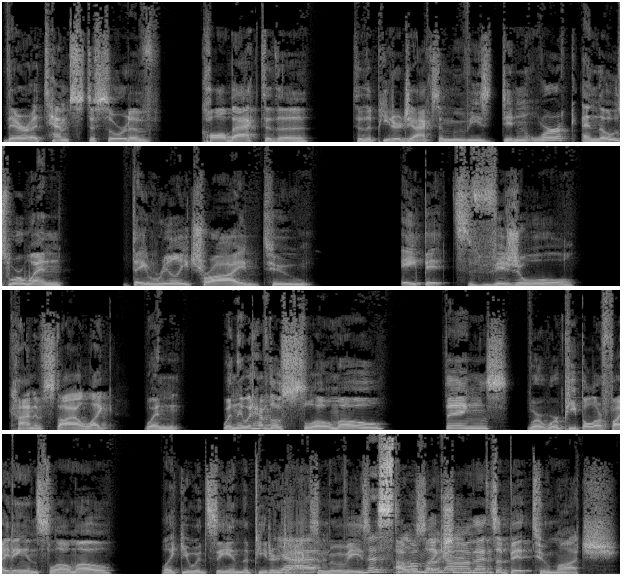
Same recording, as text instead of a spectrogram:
their attempts to sort of call back to the to the Peter Jackson movies didn't work, and those were when they really tried to ape its visual kind of style, like when when they would have those slow mo things where where people are fighting in slow mo, like you would see in the Peter Yeah, Jackson movies. I was like, oh, that's a bit too much.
